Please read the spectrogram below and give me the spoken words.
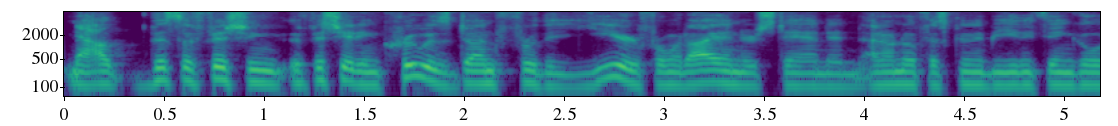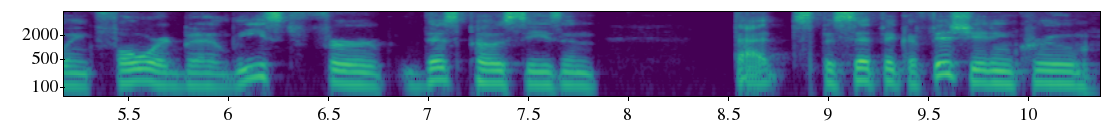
Now, this officiating officiating crew is done for the year, from what I understand, and I don't know if it's going to be anything going forward, but at least for this postseason, that specific officiating crew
